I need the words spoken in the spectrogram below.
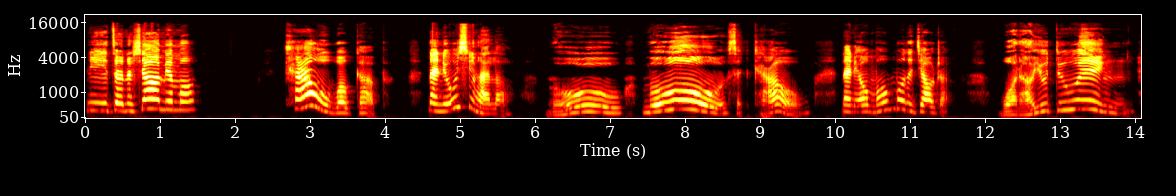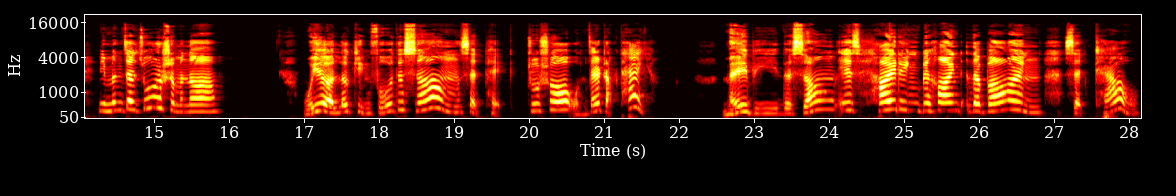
你在那下面吗？”Cow woke up. 奶牛醒来了，moo moo said cow。奶牛哞哞的叫着。What are you doing？你们在做什么呢？We are looking for the sun said pig。猪说我们在找太阳。Maybe the sun is hiding behind the barn said cow。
